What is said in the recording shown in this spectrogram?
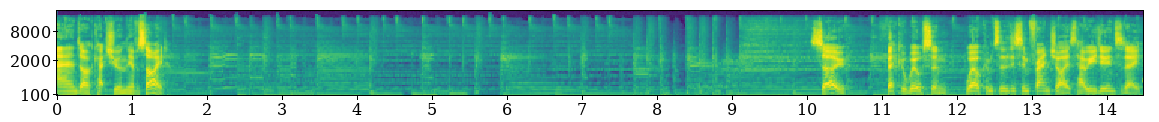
and I'll catch you on the other side. So, Becca Wilson, welcome to the Disenfranchised. How are you doing today?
